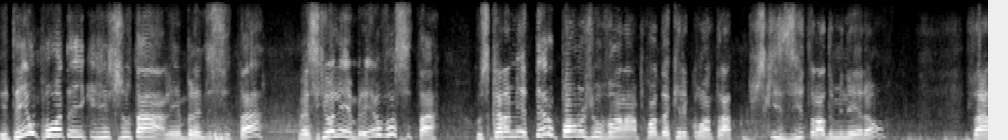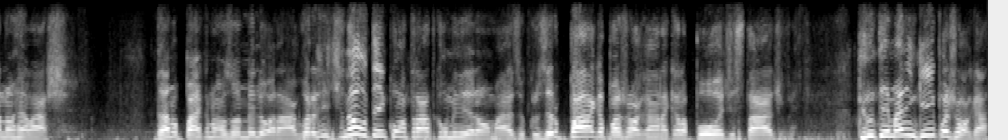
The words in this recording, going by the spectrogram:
E tem um ponto aí que a gente não tá lembrando de citar, mas que eu lembrei eu vou citar. Os caras meteram o pau no Gilvan lá por causa daquele contrato esquisito lá do Mineirão. Falaram, não, relaxa. Dá no pai que nós vamos melhorar. Agora a gente não tem contrato com o Mineirão mais. O Cruzeiro paga para jogar naquela porra de estádio, velho. Que não tem mais ninguém para jogar.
